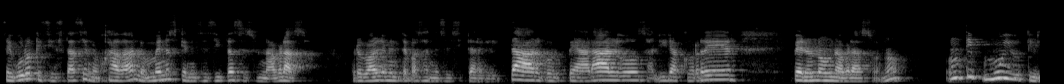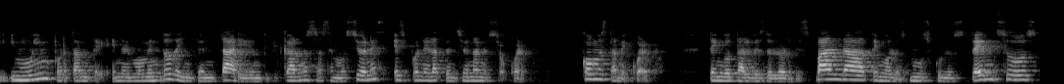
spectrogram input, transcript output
Seguro que si estás enojada, lo menos que necesitas es un abrazo. Probablemente vas a necesitar gritar, golpear algo, salir a correr, pero no un abrazo, ¿no? Un tip muy útil y muy importante en el momento de intentar identificar nuestras emociones es poner atención a nuestro cuerpo. ¿Cómo está mi cuerpo? Tengo tal vez dolor de espalda, tengo los músculos tensos,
